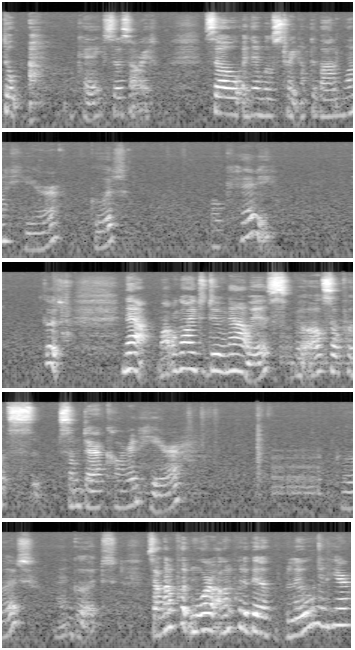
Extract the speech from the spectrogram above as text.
don't, okay, so it's alright. So, and then we'll straighten up the bottom one here. Good. Okay. Good. Now, what we're going to do now is, we'll also put some dark color in here. Good, and good. So I'm going to put more, I'm going to put a bit of blue in here.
